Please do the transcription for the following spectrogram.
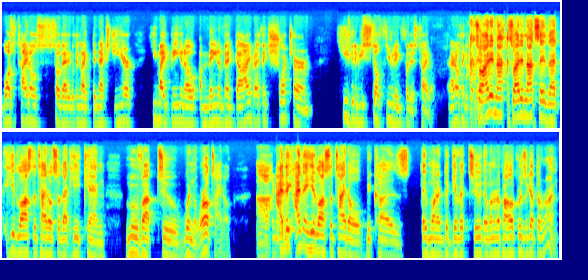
lost the title so that within like the next year he might be, you know, a main event guy. But I think short term, he's going to be still feuding for this title, and I don't think So I did not. So I did not say that he lost the title so that he can move up to win the world title. Uh, I think I think he lost the title because they wanted to give it to they wanted Apollo Crews to get the run.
